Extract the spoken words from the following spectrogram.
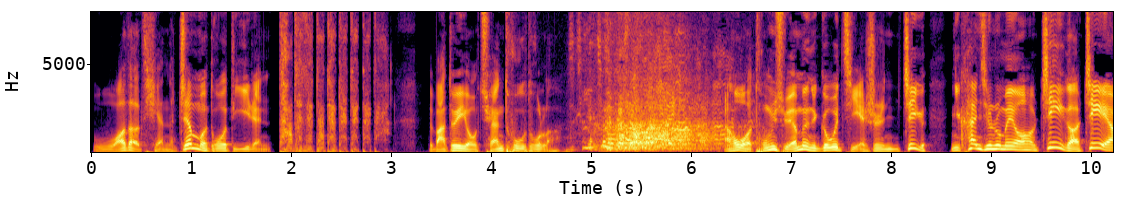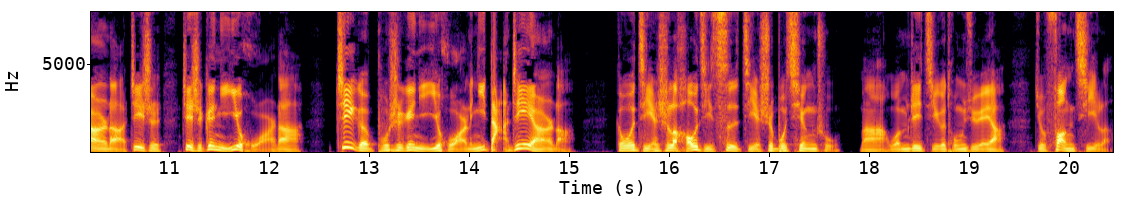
我的天哪，这么多敌人，他就把队友全突突了。然后我同学们就给我解释，你这个你看清楚没有？这个这样的，这是这是跟你一伙的。这个不是跟你一伙的，你打这样的，跟我解释了好几次，解释不清楚啊！我们这几个同学呀，就放弃了。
